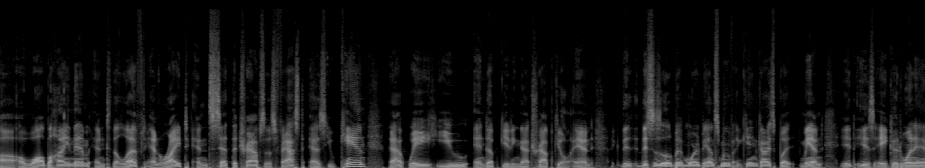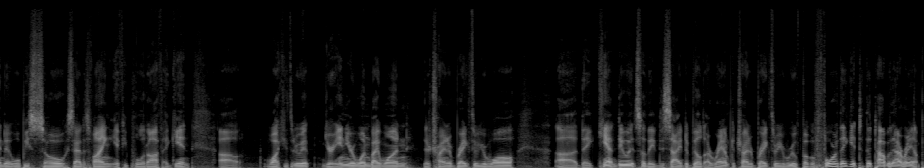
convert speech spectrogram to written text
uh, a wall behind them and to the left and right and set the traps as fast as you can. That way you end up getting that trap kill. And th this is a little bit more advanced move again, guys, but man, it is a good one and it will be so satisfying if you pull it off again. Uh, walk you through it. You're in your one by one. They're trying to break through your wall. Uh, they can't do it, so they decide to build a ramp to try to break through your roof. But before they get to the top of that ramp,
